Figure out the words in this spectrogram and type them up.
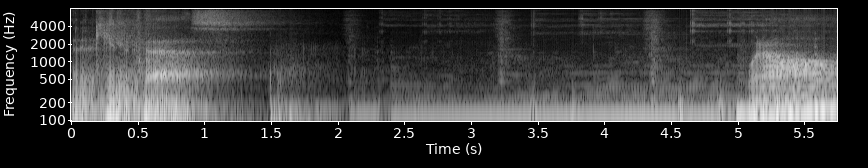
And it came to pass. When all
